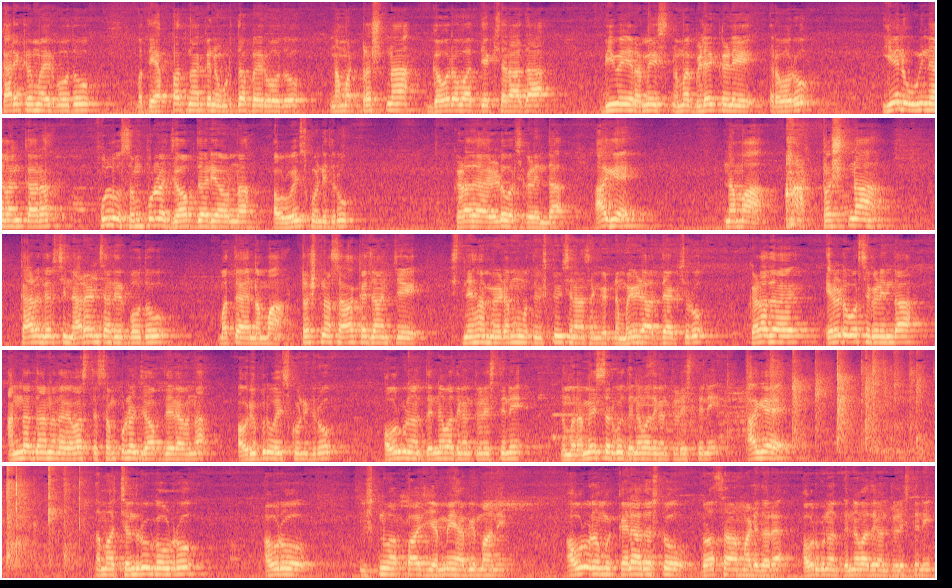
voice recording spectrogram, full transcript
ಕಾರ್ಯಕ್ರಮ ಇರ್ಬೋದು ಮತ್ತು ಎಪ್ಪತ್ನಾಲ್ಕನೇ ಹುಡ್ದಬ್ಬ ಇರ್ಬೋದು ನಮ್ಮ ಟ್ರಸ್ಟ್ನ ಗೌರವಾಧ್ಯಕ್ಷರಾದ ಬಿ ವೈ ರಮೇಶ್, ನಮ್ಮ ಬಿಳೆಕಳ್ಳಿರವರು. ಏನು ಹೂವಿನ ಅಲಂಕಾರ? ಫುಲ್ಲು ಸಂಪೂರ್ಣ ಜವಾಬ್ದಾರಿ ಅವ್ರನ್ನ ಅವ್ರು ವಹಿಸ್ಕೊಂಡಿದ್ದರು ಕಳೆದ ಎರಡು ವರ್ಷಗಳಿಂದ. ಹಾಗೆ ನಮ್ಮ ಟ್ರಸ್ಟ್ನ ಕಾರ್ಯದರ್ಶಿ ನಾರಾಯಣ್ ಸರ್ ಇರ್ಬೋದು, ಮತ್ತು ನಮ್ಮ ಟ್ರಸ್ಟ್ನ ಸಹ ಖಜಾಂಚಿ ಸ್ನೇಹ ಮೇಡಮ್ ಮತ್ತು ವಿಷ್ಣು ಸೇನಾ ಸಂಘಟನೆ ಮಹಿಳಾ ಅಧ್ಯಕ್ಷರು ಕಳೆದ ಎರಡು ವರ್ಷಗಳಿಂದ ಅನ್ನದಾನದ ವ್ಯವಸ್ಥೆ ಸಂಪೂರ್ಣ ಜವಾಬ್ದಾರಿಯನ್ನು ಅವರಿಬ್ಬರು ವಹಿಸ್ಕೊಂಡಿದ್ದರು ಅವ್ರಿಗೂ ನಾನು ಧನ್ಯವಾದಗಳನ್ನು ತಿಳಿಸ್ತೀನಿ. ನಮ್ಮ ರಮೇಶ್ ಸರ್ಗೂ ಧನ್ಯವಾದಗಳನ್ನು ತಿಳಿಸ್ತೀನಿ. ಹಾಗೆ ನಮ್ಮ ಚಂದ್ರುಗೌಡರು, ಅವರು ವಿಷ್ಣು ಅಪ್ಪಾಜಿ ಎಮ್ಮೆ ಅಭಿಮಾನಿ, ಅವರು ನಮಗೆ ಕೈಲಾದಷ್ಟು ಪ್ರೋತ್ಸಾಹ ಮಾಡಿದ್ದಾರೆ. ಅವ್ರಿಗೂ ನಾನು ಧನ್ಯವಾದಗಳನ್ನು ತಿಳಿಸ್ತೀನಿ.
